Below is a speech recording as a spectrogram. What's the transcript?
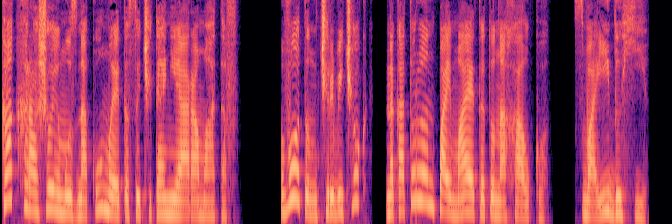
Как хорошо ему знакомо это сочетание ароматов. Вот он, червячок, на который он поймает эту нахалку. Свои духи.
